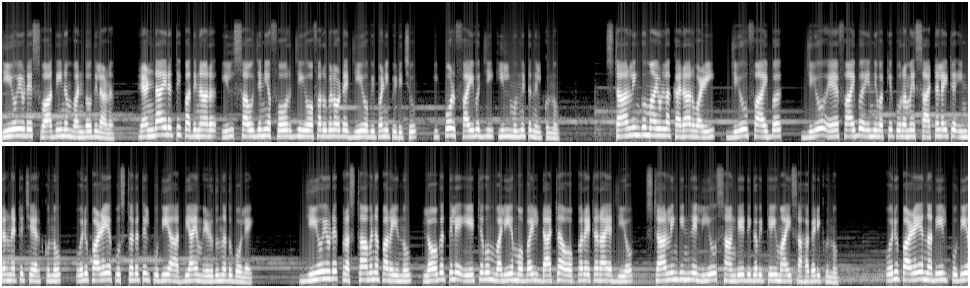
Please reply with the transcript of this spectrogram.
ജിയോയുടെ സ്വാധീനം വൻതോതിലാണ്. രണ്ടായിരത്തി പതിനാറ് ഇൽ സൗജന്യ ഫോർ ജി ഓഫറുകളോടെ ജിയോ വിപണി പിടിച്ചു. ഇപ്പോൾ ഫൈവ് ജി ഇൽ മുന്നിട്ട് നിൽക്കുന്നു. സ്റ്റാർലിങ്കുമായുള്ള കരാർ വഴി Jio fibre Jio A fibre എന്നിവയ്ക്ക് പുറമെ സാറ്റലൈറ്റ് ഇന്റർനെറ്റ് ചേർക്കുന്നു. ഒരു പഴയ പുസ്തകത്തിൽ പുതിയ അധ്യായം എഴുതുന്നതുപോലെ. ജിയോയുടെ പ്രസ്താവന പറയുന്നു ലോകത്തിലെ ഏറ്റവും വലിയ മൊബൈൽ ഡാറ്റ ഓപ്പറേറ്ററായ ജിയോ സ്റ്റാർലിങ്കിന്റെ ലിയോ സാങ്കേതികവിദ്യയുമായി സഹകരിക്കുന്നു. ഒരു പഴയ നദിയിൽ പുതിയ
